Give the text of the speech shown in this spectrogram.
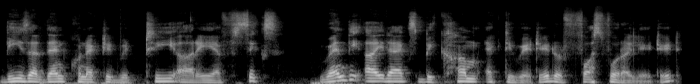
These are then connected with TRAF6. When the IRAKs become activated or phosphorylated,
